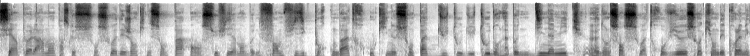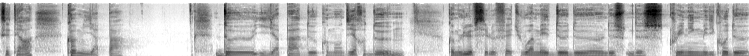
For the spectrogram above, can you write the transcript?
c'est un peu alarmant parce que ce sont soit des gens qui ne sont pas en suffisamment bonne forme physique pour combattre ou qui ne sont pas du tout du tout dans la bonne dynamique euh, dans le sens soit trop vieux soit qui ont des problèmes etc comme il n'y a pas de il comment dire de comme l'UFC le fait tu vois mais de screening médicaux de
